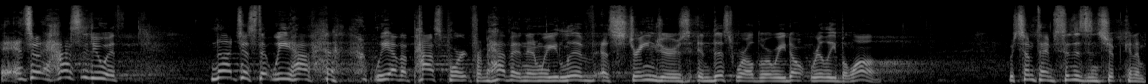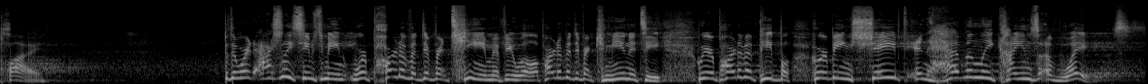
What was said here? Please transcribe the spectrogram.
And so it has to do with not just that we have, we have a passport from heaven and we live as strangers in this world where we don't really belong which sometimes citizenship can imply. But the word actually seems to mean we're part of a different team, if you will, a part of a different community. We are part of a people who are being shaped in heavenly kinds of ways.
